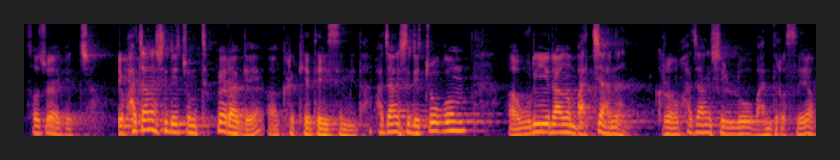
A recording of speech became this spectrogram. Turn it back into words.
써줘야겠죠. 화장실이 좀 특별하게 어, 그렇게 돼 있습니다. 화장실이 조금 어, 우리랑은 맞지 않은 그런 화장실로 만들었어요.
